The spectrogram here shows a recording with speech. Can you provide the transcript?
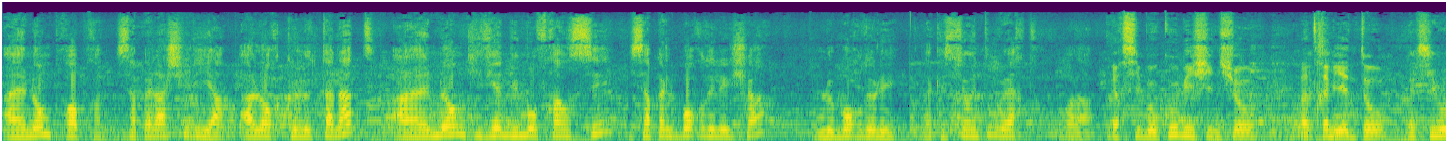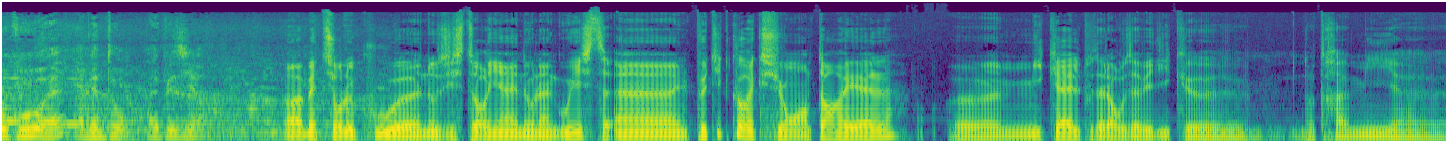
a un nom propre, il s'appelle Achilia, alors que le Tanat a un nom qui vient du mot français, il s'appelle Bordeléchat, le Bordelais. La question est ouverte, voilà. Merci beaucoup, Bichincho. À très bientôt. Merci beaucoup, à bientôt, avec plaisir. On va mettre sur le coup euh, nos historiens et nos linguistes. Euh, une petite correction en temps réel. Euh, Michael, tout à l'heure, vous avez dit que notre ami euh,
